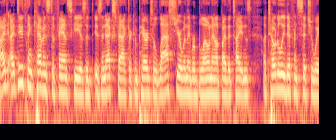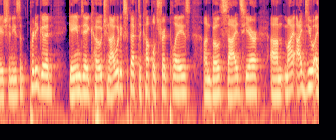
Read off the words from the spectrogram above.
I, I, do think Kevin Stefanski is a, is an X factor compared to last year when they were blown out by the Titans. A totally different situation. He's a pretty good game day coach, and I would expect a couple trick plays on both sides here. Um, my I do I,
